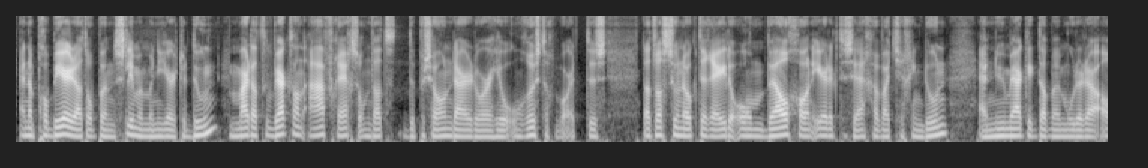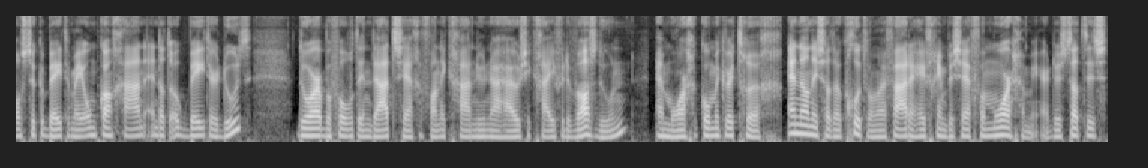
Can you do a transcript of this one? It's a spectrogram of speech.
En dan probeer je dat op een slimme manier te doen. Maar dat werkt dan averechts omdat de persoon daardoor heel onrustig wordt. Dus dat was toen ook de reden om wel gewoon eerlijk te zeggen wat je ging doen. En nu merk ik dat mijn moeder daar al stukken beter mee om kan gaan en dat ook beter doet. Door bijvoorbeeld inderdaad te zeggen van ik ga nu naar huis, ik ga even de was doen. En morgen kom ik weer terug. En dan is dat ook goed, want mijn vader heeft geen besef van morgen meer. Dus dat is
